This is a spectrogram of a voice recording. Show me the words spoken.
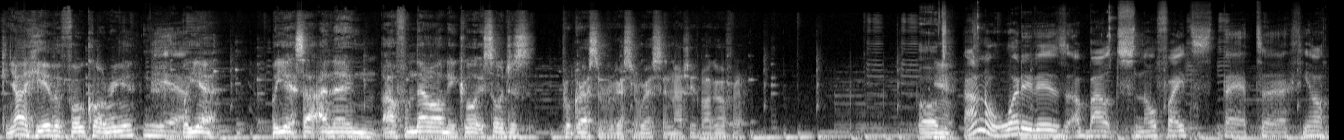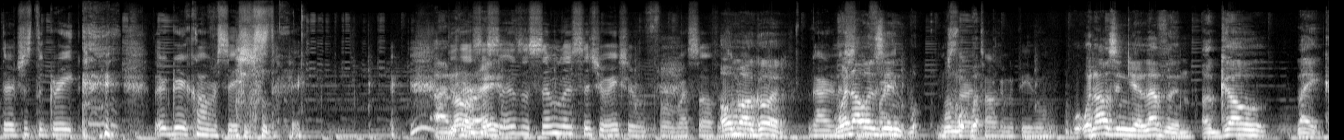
can y'all hear the phone call ringing? Yeah. but yeah. But yeah so and then uh, from there on it go it's all just progressive progressive progressive and now she's my girlfriend. Um, Yeah. I don't know what it is about snow fights that, uh, you know, they're just a great, they're a great conversation starter. I know That's right a, it's a similar situation for myself. as oh well. my god Got in a when I was fight in and w- started w- talking to people. when I was in year 11, a girl like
